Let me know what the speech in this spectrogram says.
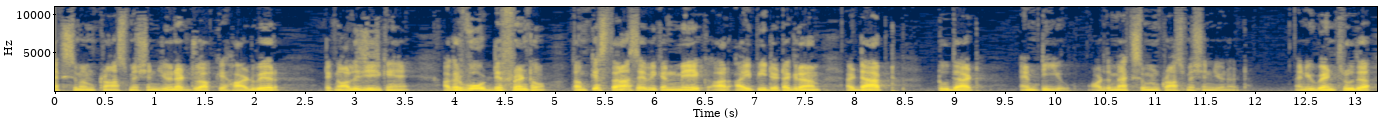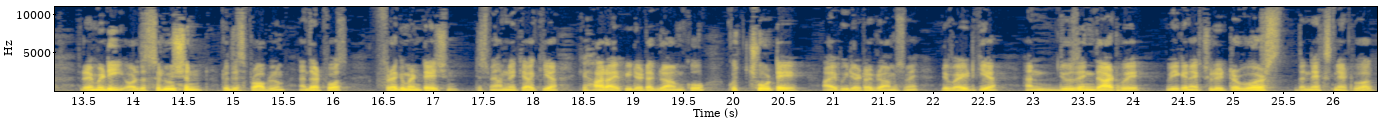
maximum transmission unit جو آپ کے ہارڈ ویئر ٹیکنالوجی کے ہیں اگر وہ ڈفرینٹ ہوں تو ہم کس طرح سے we can make our I P datagram adapt to that M T U or the maximum transmission unit and you went through the remedy or the solution to this problem and that was fragmentation جس میں ہم نے کیا کیا کہ ہر آئی پی ڈیٹاگرام کو کچھ چھوٹے آئی پی ڈیٹاگرامس میں ڈیوائڈ کیا and using that way we can actually traverse the next network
